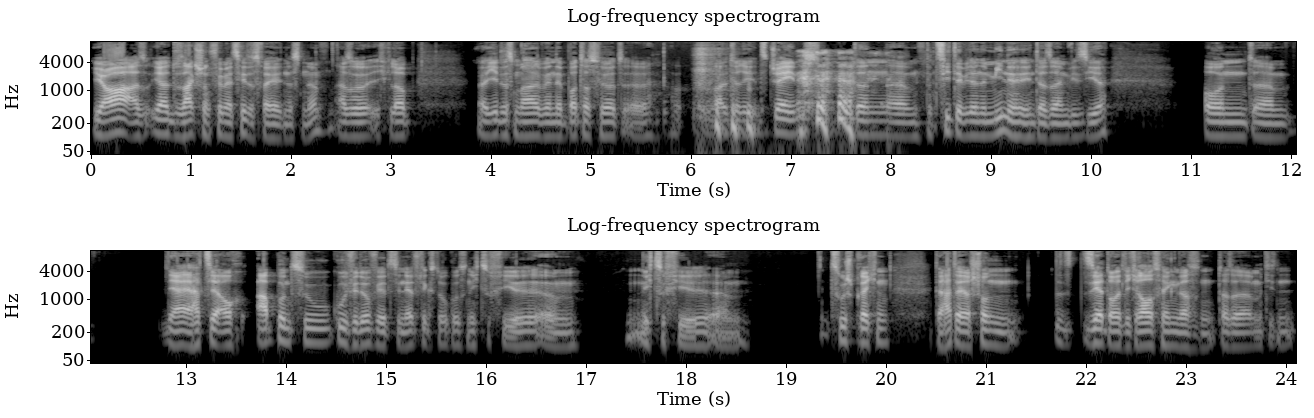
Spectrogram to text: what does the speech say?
Ja, also ja, du sagst schon für Mercedes-Verhältnisse, ne? Also ich glaube, äh, jedes Mal, wenn der Bottas hört, äh, Walter it's James, dann, ähm, dann zieht er wieder eine Mine hinter seinem Visier. Und ähm, ja, er hat es ja auch ab und zu, gut, wir dürfen jetzt den Netflix-Dokus nicht zu viel, ähm, nicht zu viel ähm, zusprechen. Da hat er ja schon sehr deutlich raushängen lassen, dass er mit diesen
